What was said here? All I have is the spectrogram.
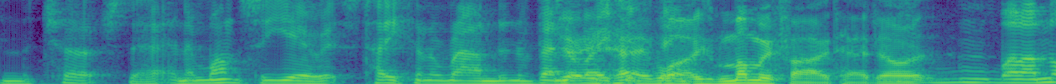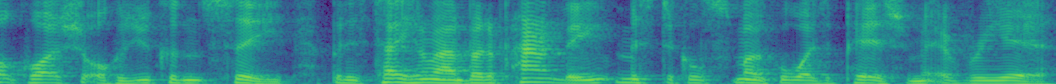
in the church there, and then once a year it's taken around in a His venerated head, thing. what, his mummified head? Or, mm, Well, I'm not quite sure because you couldn't see, but it's taken around. But apparently, mystical smoke always appears from it every year.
